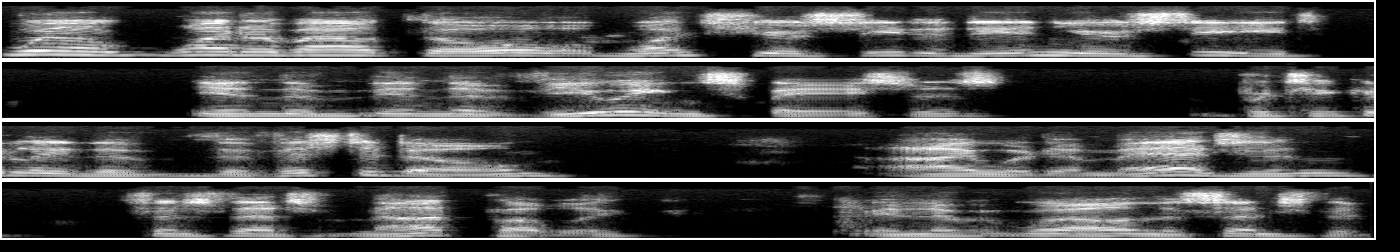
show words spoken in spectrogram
Well, what about though? Once you're seated in your seat, in the in the viewing spaces, particularly the the Vista Dome, I would imagine since that's not public, in the, well, in the sense that,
